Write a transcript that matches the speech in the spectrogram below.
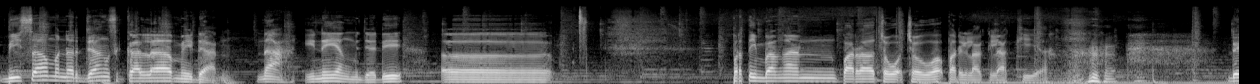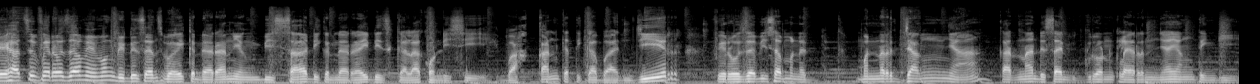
Bisa menerjang segala medan. Nah, ini yang menjadi uh, pertimbangan para cowok-cowok, para laki-laki ya. Daihatsu Veroza memang didesain sebagai kendaraan yang bisa dikendarai di segala kondisi. Bahkan ketika banjir, Veroza bisa menerjangnya karena desain ground clearance-nya yang tinggi,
